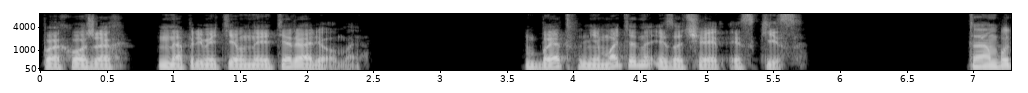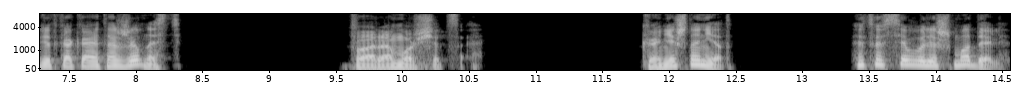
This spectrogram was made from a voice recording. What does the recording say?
похожих на примитивные террариумы. Бет внимательно изучает эскиз. «Там будет какая-то живность?» Фара морщится. «Конечно нет. Это всего лишь модель.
